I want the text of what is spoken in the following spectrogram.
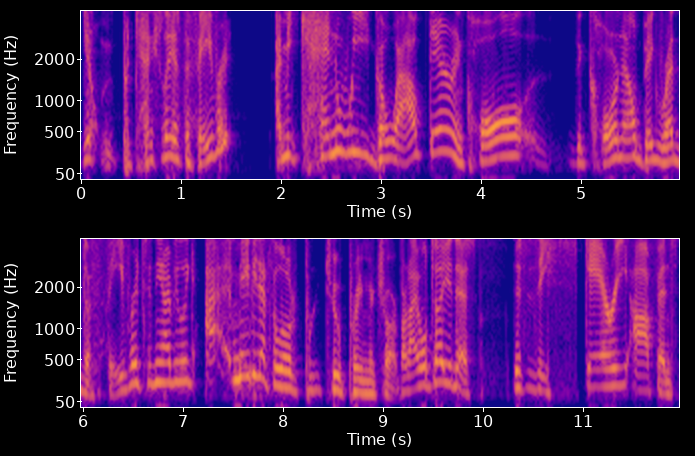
you know, potentially as the favorite. I mean, can we go out there and call the Cornell Big Red the favorites in the Ivy League? I, maybe that's a little pr- too premature, but I will tell you this this is a scary offense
